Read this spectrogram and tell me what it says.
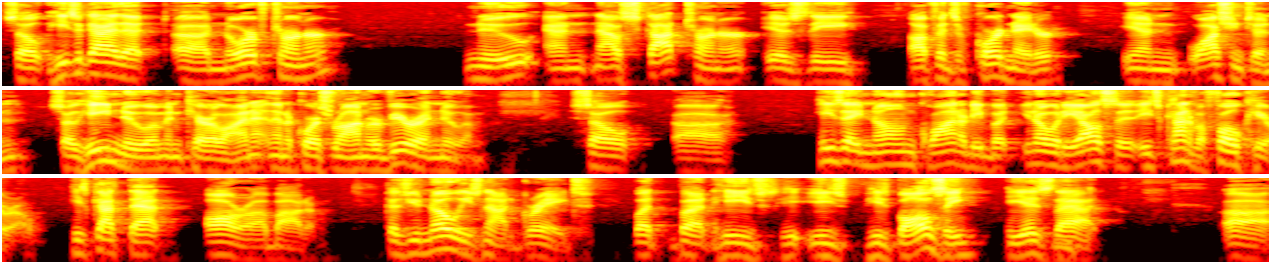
So he's a guy that uh, Norv Turner knew, and now Scott Turner is the offensive coordinator in Washington. So he knew him in Carolina, and then of course Ron Rivera knew him. So uh, he's a known quantity. But you know what he else is? He's kind of a folk hero. He's got that aura about him because you know he's not great, but but he's he's he's ballsy. He is that. Uh,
